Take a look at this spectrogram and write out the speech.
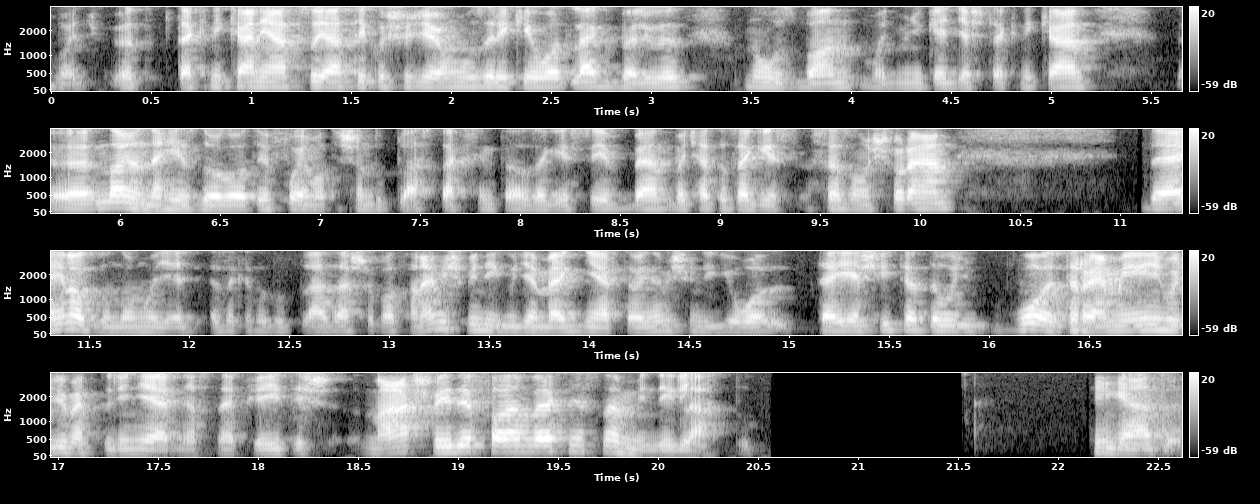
vagy öt technikán játszó játékos, ugye a Muzuriké volt legbelül nózban, vagy mondjuk egyes technikán. Nagyon nehéz dolog volt, hogy folyamatosan duplázták szinte az egész évben, vagy hát az egész szezon során, de én azt gondolom, hogy ezeket a duplázásokat, ha nem is mindig ugye megnyerte, vagy nem is mindig jól teljesített, de úgy volt remény, hogy ő meg tudja nyerni a snapjait, és más védőfal embereknél ezt nem mindig láttuk. Igen, hát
